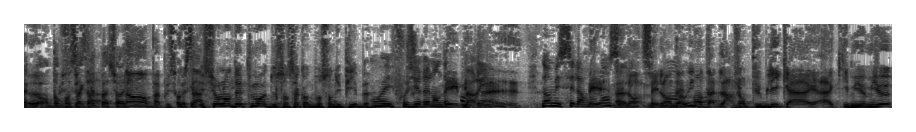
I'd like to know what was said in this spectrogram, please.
euh, D'accord. Donc on s'inquiète pas sur la Non, Chine. pas plus que ça. Et sur l'endettement à 250% du PIB Ouais, il faut gérer l'endettement. Mais- Marie, euh, Non, mais c'est la Mais, relance. non, mais effectivement. l'endettement, t'as de l'argent public à, à qui mieux mieux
